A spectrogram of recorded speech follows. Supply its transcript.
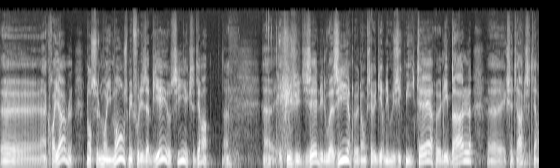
euh, incroyable. Non seulement ils mangent, mais il faut les habiller aussi, etc. Hein, Et puis, je disais, les loisirs, euh, donc ça veut dire les musiques militaires, euh, les balles, euh, etc., etc.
